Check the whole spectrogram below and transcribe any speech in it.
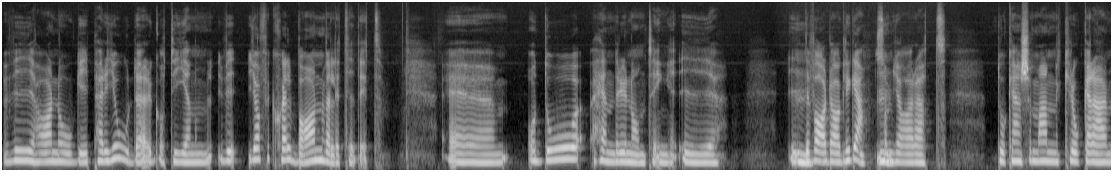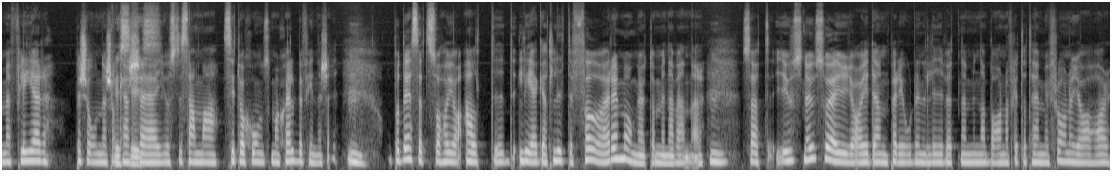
vi har nog i perioder gått igenom... Vi, jag fick själv barn väldigt tidigt. Eh, och då händer ju någonting i, i Mm. det vardagliga som Mm. gör att då kanske man krokar arm med fler personer som Precis. kanske är just i samma situation som man själv befinner sig. Mm. Och på det sättet så har jag alltid legat lite före många av mina vänner. Mm. Så att just nu så är ju jag i den perioden i livet när mina barn har flyttat hemifrån och jag har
